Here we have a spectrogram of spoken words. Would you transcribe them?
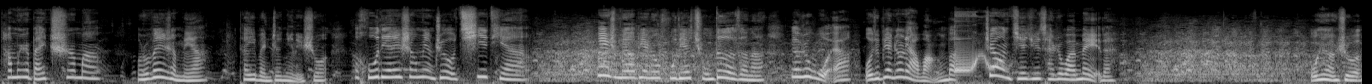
他们是白痴吗？我说为什么呀？他一本正经地说那蝴蝶的生命只有七天，为什么要变成蝴蝶穷嘚瑟呢？要是我呀，我就变成俩王八，这样结局才是完美的。我想说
